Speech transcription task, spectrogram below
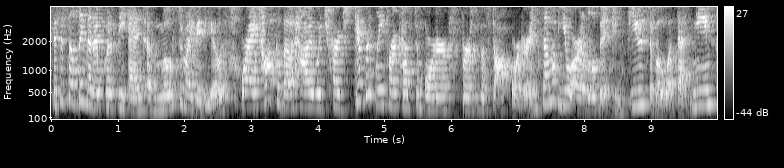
This is something that I put at the end of most of my videos where I talk about how I would charge differently for a custom custom order versus a stock order. And some of you are a little bit confused about what that means.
